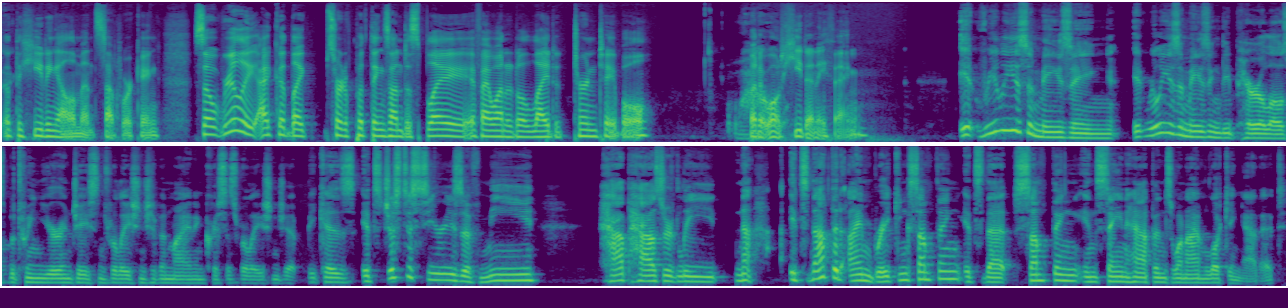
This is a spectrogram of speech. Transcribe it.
that the heating element stopped working. So really, I could like sort of put things on display if I wanted a lighted turntable, but it won't heat anything. It really is amazing. It really is amazing the parallels between your and Jason's relationship and mine and Chris's relationship because it's just a series of me haphazardly not it's not that I'm breaking something, it's that something insane happens when I'm looking at it.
